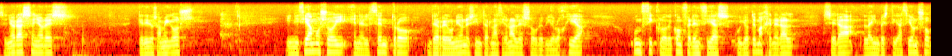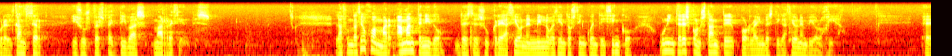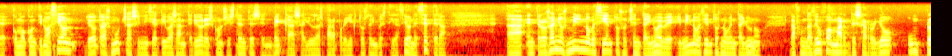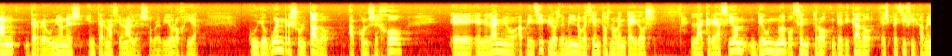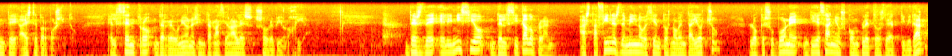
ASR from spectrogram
Señoras, señores, queridos amigos, iniciamos hoy en el Centro de Reuniones Internacionales sobre Biología un ciclo de conferencias cuyo tema general será la investigación sobre el cáncer y sus perspectivas más recientes. La Fundación Juan Marc ha mantenido, desde su creación en 1955, un interés constante por la investigación en biología. Eh, como continuación de otras muchas iniciativas anteriores consistentes en becas, ayudas para proyectos de investigación, etc., eh, entre los años 1989 y 1991, la Fundación Juan Marc desarrolló un plan de reuniones internacionales sobre biología, cuyo buen resultado aconsejó eh, en el año a principios de 1992 la creación de un nuevo centro dedicado específicamente a este propósito, el Centro de Reuniones Internacionales sobre Biología. Desde el inicio del citado plan hasta fines de 1998, lo que supone diez años completos de actividad,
